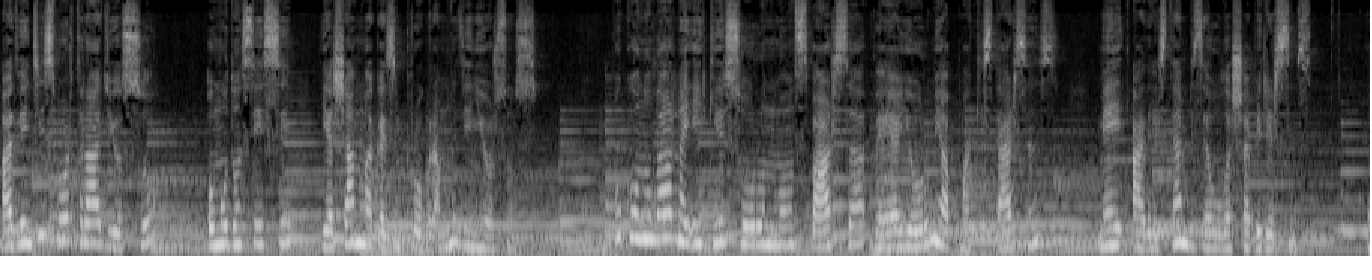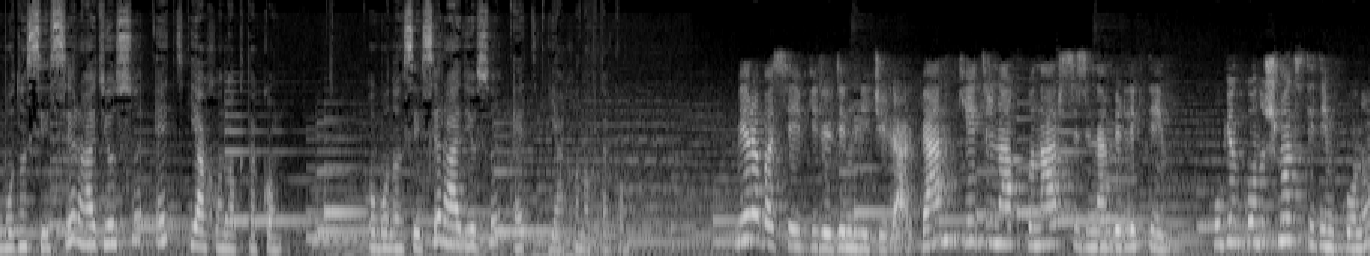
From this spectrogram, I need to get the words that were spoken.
Adventist World Radyosu, Umutun Sesi, Yaşam Magazin programını dinliyorsunuz. Bu konularla ilgili sorununuz varsa veya yorum yapmak isterseniz mail adresten bize ulaşabilirsiniz. Umutun Sesi Radyosu et yahoo.com Umutun Sesi Radyosu et yahoo.com Merhaba sevgili dinleyiciler. Ben Ketrin Akpınar sizinle birlikteyim. Bugün konuşmak istediğim konu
